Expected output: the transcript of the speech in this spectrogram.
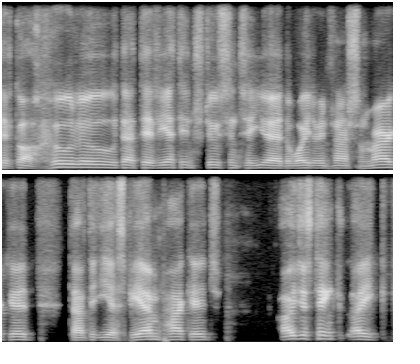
they've got Hulu that they've yet to introduce into uh, the wider international market. They have the ESPN package. I just think like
